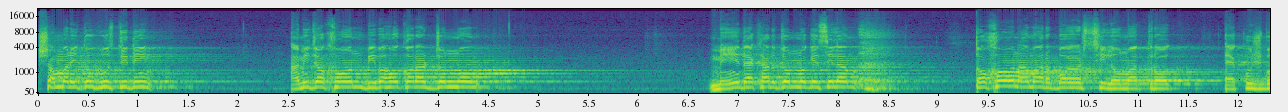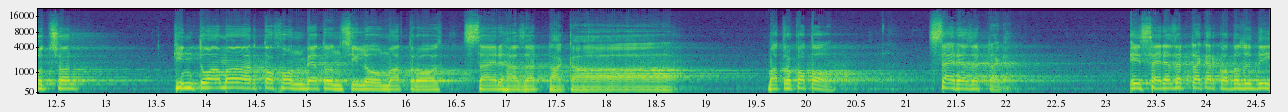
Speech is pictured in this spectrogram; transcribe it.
সম্মানিত উপস্থিতি, আমি যখন বিবাহ করার জন্য মেয়ে দেখার জন্য গেছিলাম তখন আমার বয়স ছিল মাত্র একুশ বছর, কিন্তু আমার তখন বেতন ছিল মাত্র চার হাজার টাকা। মাত্র কত? চার হাজার টাকা। এই চার হাজার টাকার কথা যদি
